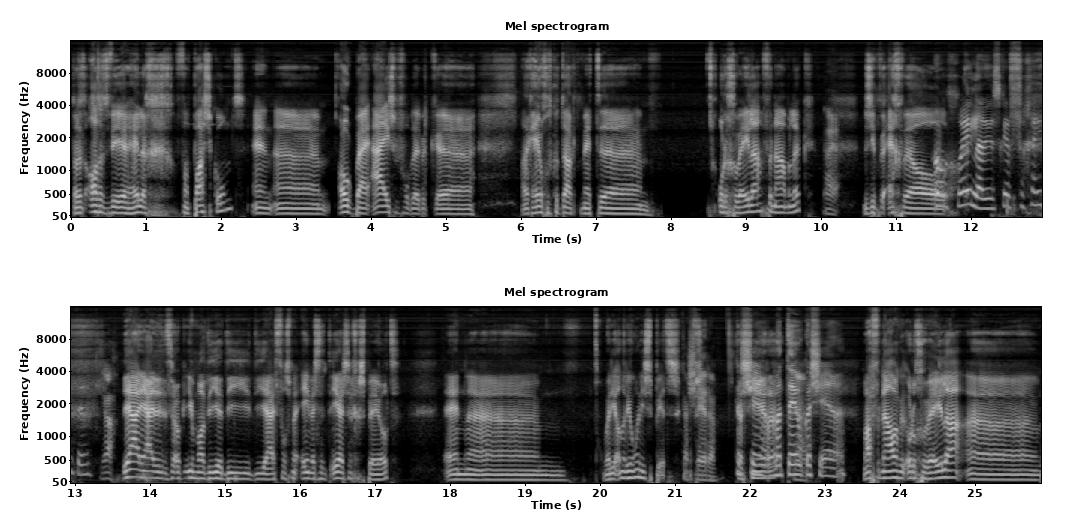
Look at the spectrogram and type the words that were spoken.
dat het altijd weer heel erg van pas komt. En ehm, ook bij IJs bijvoorbeeld heb ik, eh, had ik heel goed contact met uh, Orguela voornamelijk. Oh ja. Dus die heb ik echt wel... Oh, Guela, is ik even vergeten. Ja, ja, dit is ook iemand die, die, die hij heeft volgens mij één wedstrijd in het eerste gespeeld. En, ehm maar die andere jongen, die spits. Cachera. Cachera, Matteo Ja. Cachera. Maar voornamelijk met Oruguela. ehm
